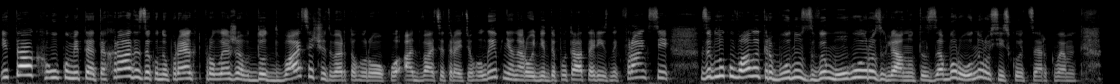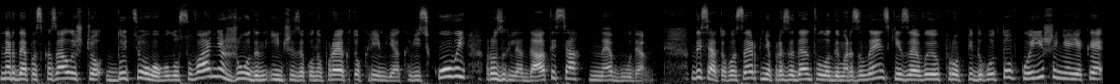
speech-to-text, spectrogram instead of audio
І так у комітетах ради законопроект пролежав до 24-го року. А 23 липня народні депутати різних фракцій заблокували трибуну з вимогою розглянути заборону російської церкви. Нардепи сказали, що до цього голосування жоден інший законопроект, окрім як військовий, розглядатися не буде. 10 серпня президент Володимир Зеленський заявив про підготовку рішення, яке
